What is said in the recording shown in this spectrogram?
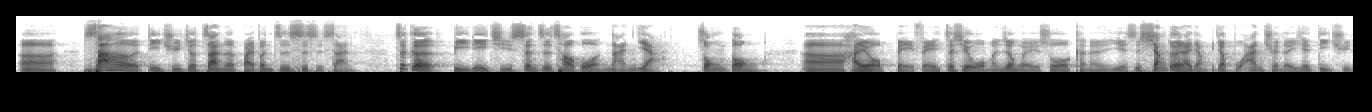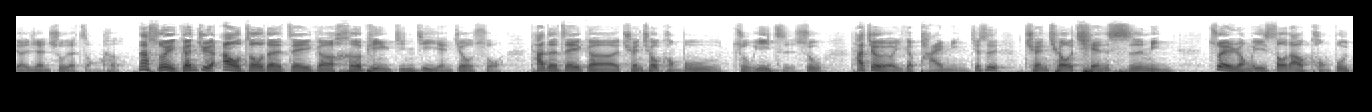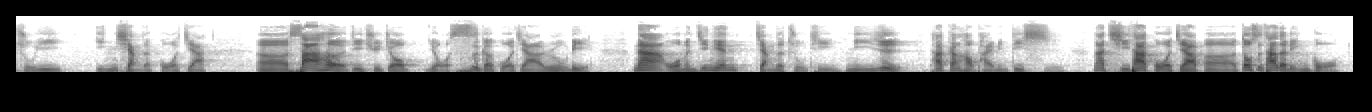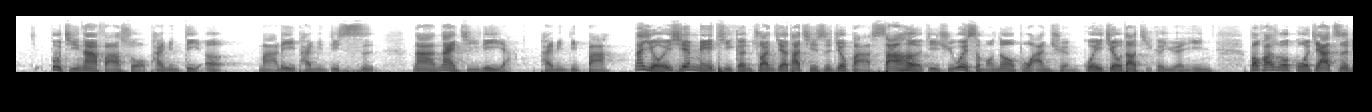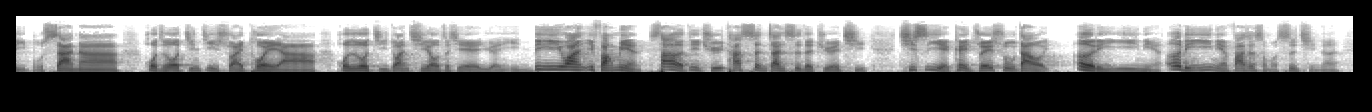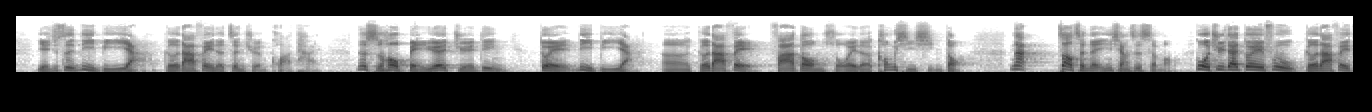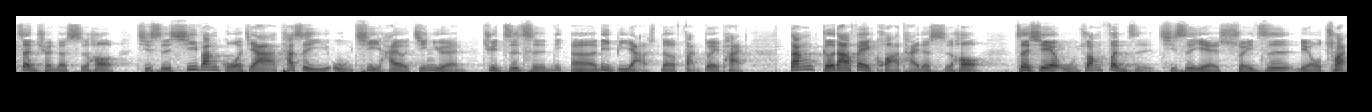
呃，萨赫尔地区就占了百分之四十三，这个比例其实甚至超过南亚、中东啊、还有北非这些我们认为说可能也是相对来讲比较不安全的一些地区的人数的总和。那所以根据澳洲的这个和平与经济研究所，它的这个全球恐怖主义指数，它就有一个排名，就是全球前十名最容易受到恐怖主义影响的国家。呃，萨赫尔地区就有四个国家入列。那我们今天讲的主题尼日，它刚好排名第十。那其他国家呃都是它的邻国，布吉纳法索排名第二，马利排名第四，那奈及利亚排名第八。那有一些媒体跟专家，他其实就把沙赫尔地区为什么那么不安全归咎到几个原因，包括说国家治理不善啊，或者说经济衰退啊，或者说极端气候这些原因。另外一方面，沙尔地区它圣战式的崛起，其实也可以追溯到二零一一年。二零一一年发生什么事情呢？也就是利比亚格达费的政权垮台，那时候北约决定对利比亚呃格达费发动所谓的空袭行动，那造成的影响是什么？过去在对付格达费政权的时候，其实西方国家它是以武器还有金元去支持利呃利比亚的反对派。当格达费垮台的时候，这些武装分子其实也随之流窜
